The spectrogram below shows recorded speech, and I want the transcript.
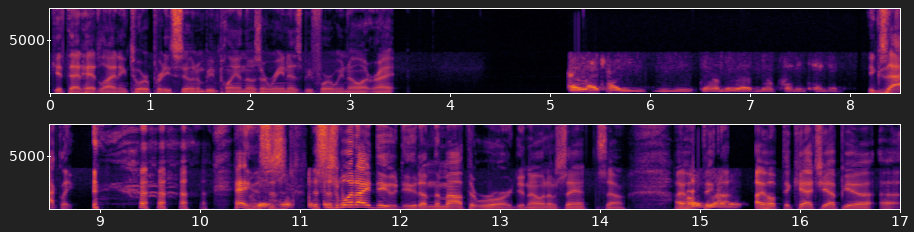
get that headlining tour pretty soon and be playing those arenas before we know it, right? I like how you, you use down the road, no pun intended. Exactly. hey, this is this is what I do, dude. I'm the mouth that roared. You know what I'm saying? So, I hope I to. I hope to catch up you uh,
